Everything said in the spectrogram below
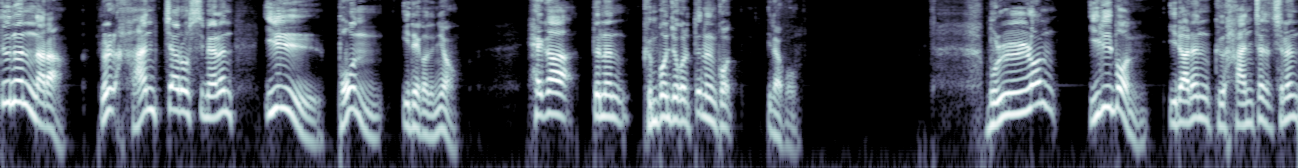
뜨는 나라를 한자로 쓰면은 일본이 되거든요. 해가 뜨는, 근본적으로 뜨는 곳이라고. 물론, 일본이라는 그 한자 자체는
